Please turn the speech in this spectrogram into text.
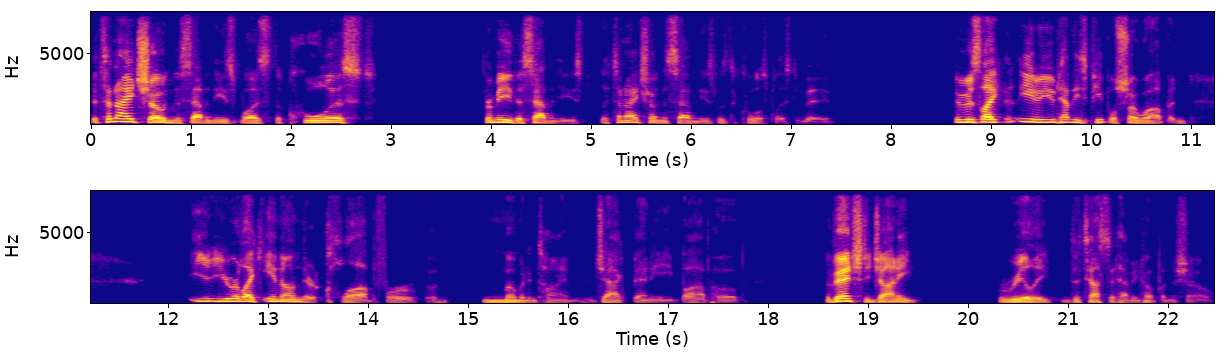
the Tonight Show in the 70s was the coolest for me, the 70s. The Tonight Show in the 70s was the coolest place to be. It was like, you know, you'd have these people show up and you, were like in on their club for a moment in time. Jack Benny, Bob Hope. Eventually, Johnny really detested having Hope on the show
